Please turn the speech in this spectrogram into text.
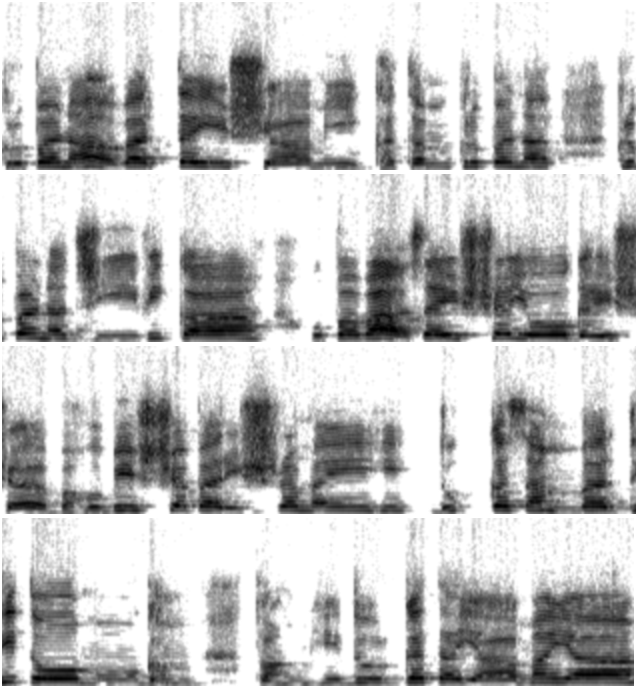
कृपणा वर्तयिष्यामि कथं कृपण, कृपणजीविका उपवासैश्च योगैश्च, बहुभिश्च परिश्रमैः दुःखसंवर्धितो मोघं, त्वं हि दुर्गतया मया।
